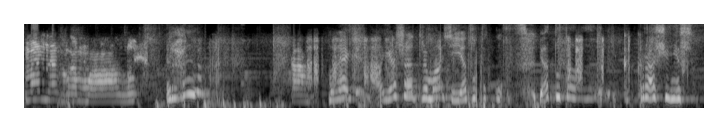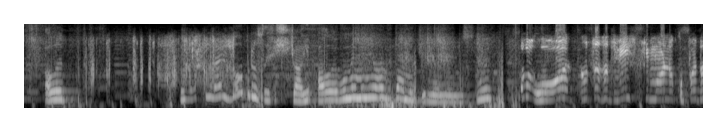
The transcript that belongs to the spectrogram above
Мене зламали. Реально? Так. Мене, а я ще тримаюся, я тут таку. Я тут а, к- краще, ніж. Але. Ну, я тунель добре захищаю, але вони мені аж дамаджі не нанесли. Ого, тут за 200 можна купити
